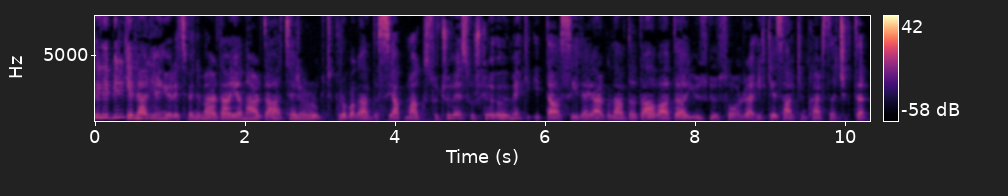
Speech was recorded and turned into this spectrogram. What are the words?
Tele1 Genel Yayın Yönetmeni Merdan Yanardağ, terör örgütü propagandası yapmak, suçu ve suçluyu övmek iddiasıyla yargılandığı davada 100 gün sonra ilk kez hakim karşısına çıktı.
